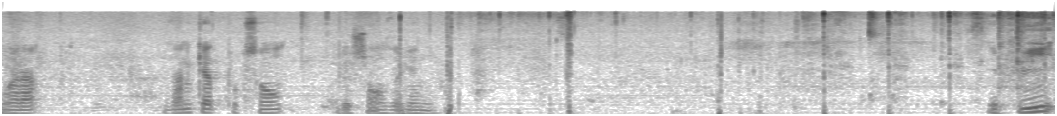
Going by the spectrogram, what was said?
Voilà. 24% de chance de gagner. Et puis,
